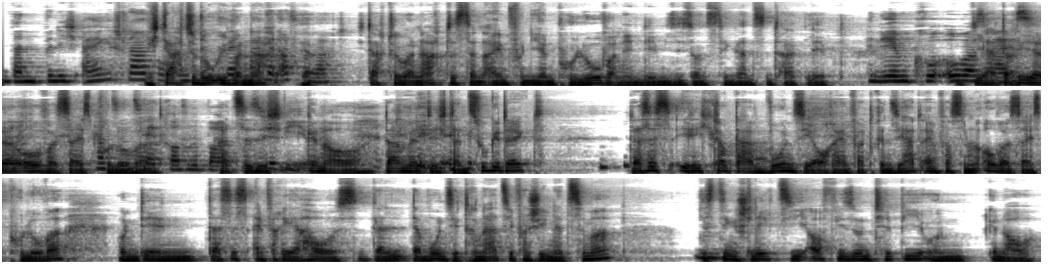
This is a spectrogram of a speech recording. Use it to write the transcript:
und dann bin ich eingeschlafen Ich dachte, und du übernacht, Bett ja, aufgewacht. ich dachte, du übernachtest an einem von ihren Pullovern, in dem sie sonst den ganzen Tag lebt. In ihrem Gro Oversize. Die hat doch ihre Hat sie ein Oversize-Pullover. Zelt rausgebaut Hat sie sich, Tibi. genau, damit dich dann zugedeckt. Das ist, ich glaube, da wohnt sie auch einfach drin. Sie hat einfach so einen Oversize-Pullover und den, das ist einfach ihr Haus. Da, da wohnt sie drin, da hat sie verschiedene Zimmer. Mhm. Das Ding schlägt sie auf wie so ein Tippi und genau.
